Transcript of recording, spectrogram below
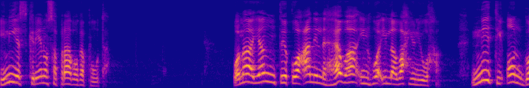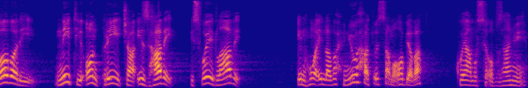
i nije skrenuo sa pravoga puta. Wa ma yantiqu anil hawa in huwa illa wahyun yuha. Niti on govori, niti on priča iz have, iz svoje glave. In huwa illa wahyun yuha, to je samo objava koja mu se obznanjuje.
